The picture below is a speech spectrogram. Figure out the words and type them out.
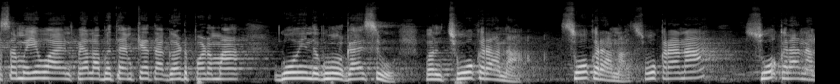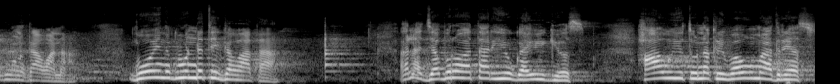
સમય એવો આવ્યો ને પહેલાં બધા એમ કહેતા, ગઢપણમાં ગોવિંદ ગુણ ગાઈશું પણ છોકરાના છોકરાના છોકરાના છોકરાના ગુણ ગાવાના. ગોવિંદ ગુણ નથી ગવાતા. એટલે જબરો અત્યારે યુગ આવી ગયો છે. હાવ્યું તું નકરી વહુમાં જ રહેશ.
